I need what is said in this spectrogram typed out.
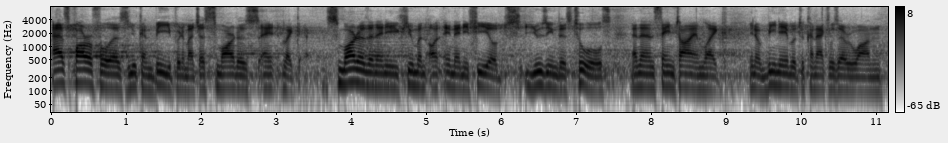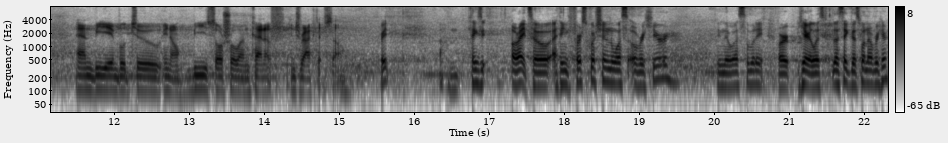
as powerful as you can be, pretty much as smart as like smarter than any human in any field using these tools, and then at the same time, like you know, being able to connect with everyone and be able to you know be social and kind of interactive. So great, um, thanks. All right, so I think first question was over here. I think there was somebody, or here. Let's let's take this one over here.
